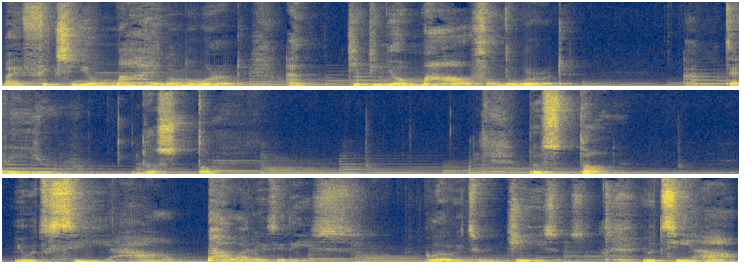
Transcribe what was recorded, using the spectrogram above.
by fixing your mind on the word and keeping your mouth on the word. I'm telling you, the storm, the storm, you would see how powerless it is. glory to Jesus. You would see how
